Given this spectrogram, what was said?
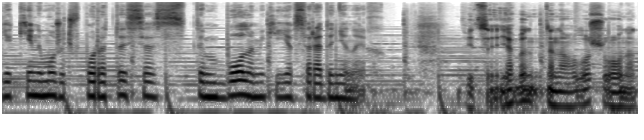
які не можуть впоратися з тим болем, який є всередині них? Дивіться, я би не наголошував на,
